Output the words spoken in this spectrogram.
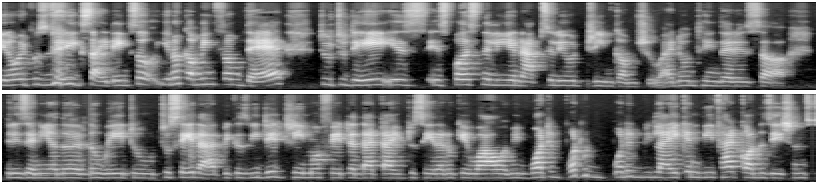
you know it was very exciting. So you know coming from there to today is is personally an absolute dream come true. I don't think there is uh, there is any other the way to to say that because we did dream of it at that time to say that okay wow i mean what it, what would what it be like? And we've had conversations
